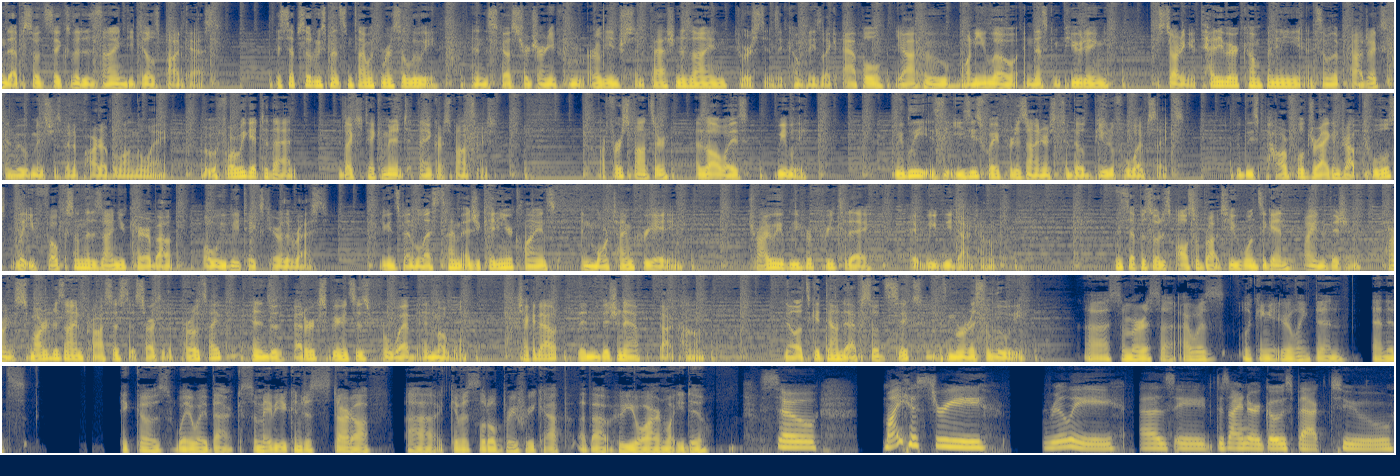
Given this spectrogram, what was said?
welcome to episode six of the Design Details podcast. This episode, we spent some time with Marissa Louie and discussed her journey from early interest in fashion design to her stints at companies like Apple, Yahoo, Wanelo, and Ness Computing, to starting a teddy bear company and some of the projects and movements she's been a part of along the way. But before we get to that, we'd like to take a minute to thank our sponsors. Our first sponsor, as always, Weebly. Weebly is the easiest way for designers to build beautiful websites. Weebly's powerful drag and drop tools let you focus on the design you care about while Weebly takes care of the rest. You can spend less time educating your clients and more time creating. Try Weebly for free today at Weebly.com. This episode is also brought to you once again by InVision, powering smarter design process that starts with a prototype and ends with better experiences for web and mobile. Check it out at invisionapp.com. Now let's get down to episode six with Marissa Louie. Uh, so Marissa, I was looking at your LinkedIn and it's it goes way way back. So maybe you can just start off uh, give us a little brief recap about who you are and what you do. So, my history really as a designer goes back to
